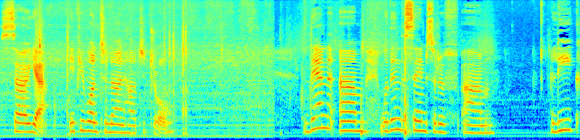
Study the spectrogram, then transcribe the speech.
So yeah, if you want to learn how to draw. Then um, within the same sort of um, league,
